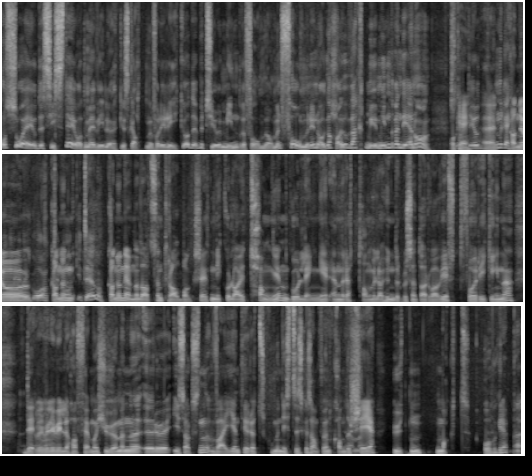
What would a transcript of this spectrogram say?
Og så er jo Det siste er jo at vi vil øke skattene for de rike, og det betyr mindre formuer. Men formuene i Norge har jo vært mye mindre enn de er nå. Så okay. det er jo den retningen kan jo, vi går kan tilbake jo, til. Da. Kan jo nevne da at sentralbanksjef Nicolai Tangen går lenger enn Rødt. Han vil ha 100% arveavgift for rikingene. Dere vil, vil ha 25 Men eh, Røe Isaksen, veien til Rødts kommunistiske samfunn, kan det skje uten makt overgrep? Nei,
